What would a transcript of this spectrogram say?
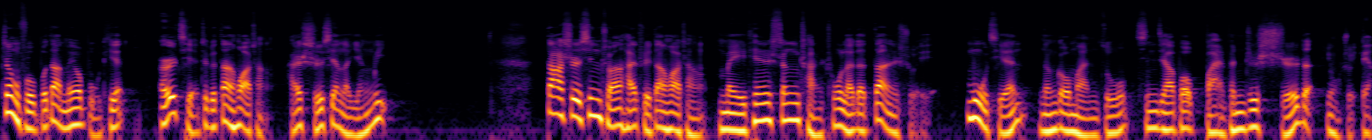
政府不但没有补贴，而且这个淡化厂还实现了盈利。大势新船海水淡化厂每天生产出来的淡水。目前能够满足新加坡百分之十的用水量。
